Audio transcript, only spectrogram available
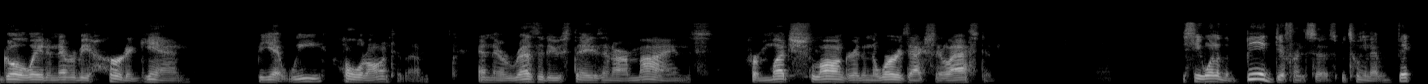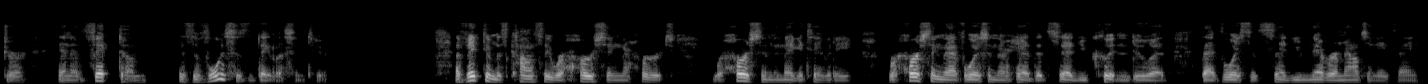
go away to never be heard again, but yet we hold on to them, and their residue stays in our minds for much longer than the words actually lasted. You see, one of the big differences between a victor and a victim is the voices that they listen to. A victim is constantly rehearsing the hurts, rehearsing the negativity, rehearsing that voice in their head that said you couldn't do it, that voice that said you never amount to anything,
